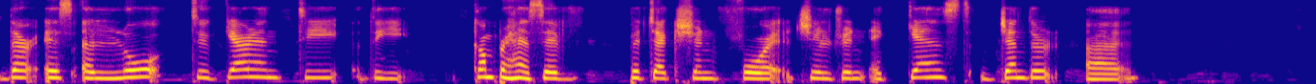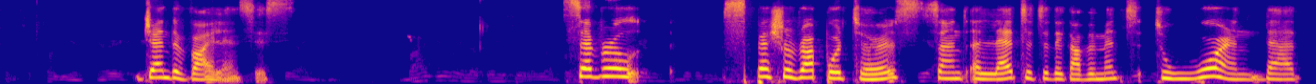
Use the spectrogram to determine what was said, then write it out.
There is a law to guarantee the comprehensive protection for children against gender uh, gender violences. Several special rapporteurs sent a letter to the government to warn that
